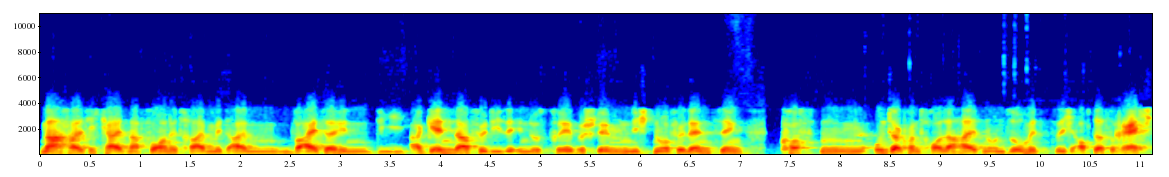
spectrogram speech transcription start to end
Nachhaltigkeit nach vorne treiben mit einem weiterhin die Agenda für diese Industrie bestimmen, nicht nur für Lansing, Kosten unter Kontrolle halten und somit sich auch das Recht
